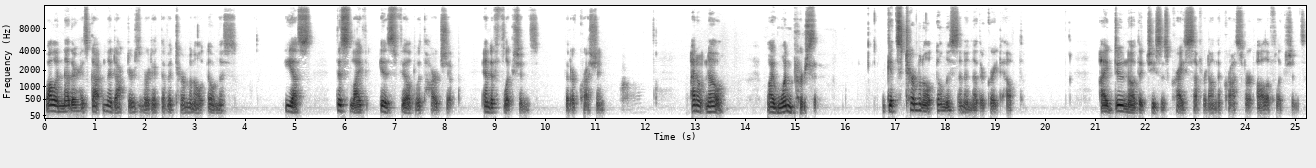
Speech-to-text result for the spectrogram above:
while another has gotten the doctor's verdict of a terminal illness. Yes, this life is filled with hardship and afflictions that are crushing. I don't know why one person gets terminal illness and another great health. I do know that Jesus Christ suffered on the cross for all afflictions,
